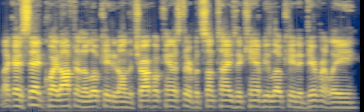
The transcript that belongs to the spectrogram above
Like I said, quite often they're located on the charcoal canister, but sometimes they can be located differently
